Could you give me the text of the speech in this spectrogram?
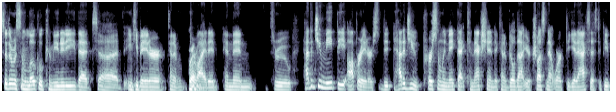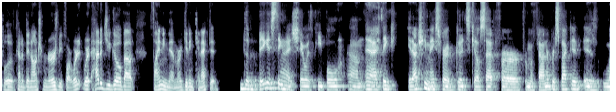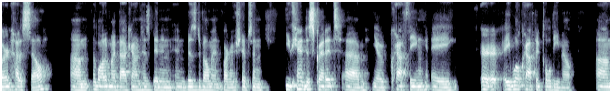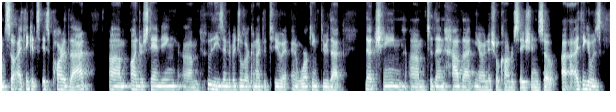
So there was some local community that the incubator kind of provided, right. and then through how did you meet the operators? Did how did you personally make that connection to kind of build out your trust network to get access to people who have kind of been entrepreneurs before? Where, where, how did you go about finding them or getting connected? The biggest thing that i share with people um, and i think it actually makes for a good skill set for from a founder perspective is learn how to sell. Um, a lot of my background has been in, in business development and partnerships and you can't discredit um, you know crafting a or a well crafted cold email. Um, so I think it's it's part of that um, understanding um, who these individuals are connected to and, and working through that that chain um, to then have that you know initial conversation. So I, I, think it was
